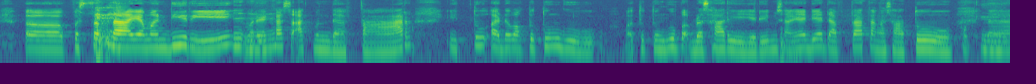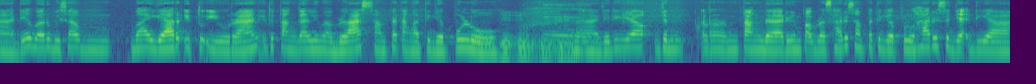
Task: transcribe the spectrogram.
eh, peserta yang mandiri mereka saat mendaftar itu ada waktu tunggu. Waktu tunggu 14 hari. Jadi misalnya dia daftar tanggal 1. Oke. Nah, dia baru bisa bayar itu iuran itu tanggal 15 sampai tanggal 30. Nah, jadi dia rentang dari 14 hari sampai 30 hari sejak dia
